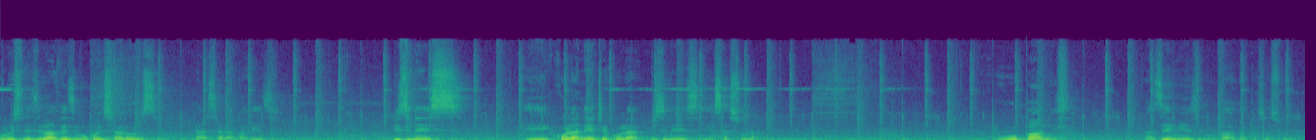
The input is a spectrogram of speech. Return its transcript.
oluusi nezibanga ezimukozesa loosi n'asala amagezi bizinesi ekola netekola bizinesi esasula. Wopangisa. Maze emyezi mukaaga tosasula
